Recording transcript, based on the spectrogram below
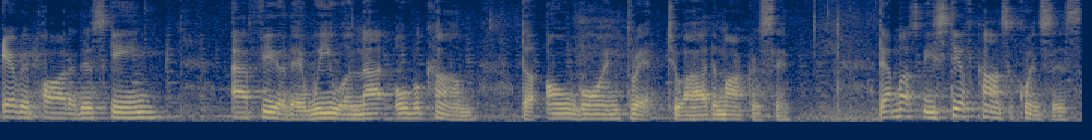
every part of this scheme, I fear that we will not overcome the ongoing threat to our democracy. There must be stiff consequences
